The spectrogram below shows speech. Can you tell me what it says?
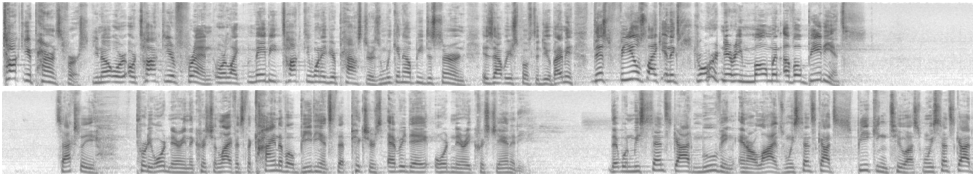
Talk to your parents first, you know, or, or talk to your friend, or like maybe talk to one of your pastors and we can help you discern is that what you're supposed to do. But I mean, this feels like an extraordinary moment of obedience. It's actually pretty ordinary in the Christian life. It's the kind of obedience that pictures everyday, ordinary Christianity. That when we sense God moving in our lives, when we sense God speaking to us, when we sense God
